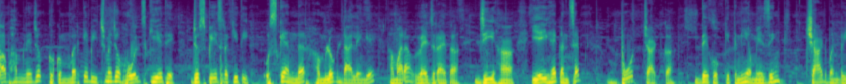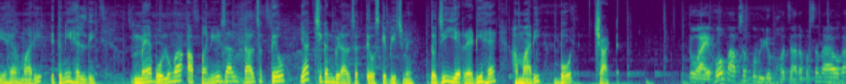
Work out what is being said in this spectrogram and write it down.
अब हमने जो कुकुम्बर के बीच में जो होल्स किए थे, जो स्पेस रखी थी, उसके अंदर हम लोग डालेंगे हमारा वेज रायता। जी हाँ यही है कंसेप्ट बोट चाट का। देखो कितनी अमेजिंग चाट बन रही है हमारी, इतनी हेल्दी मैं बोलूँगा, आप पनीर डाल डाल सकते हो या चिकन भी डाल सकते हो उसके बीच में। तो जी, ये रेडी है हमारी बोट चाट तो आई होप आप सबको वीडियो बहुत ज़्यादा पसंद आया होगा।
